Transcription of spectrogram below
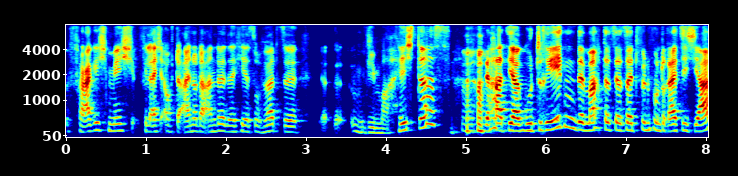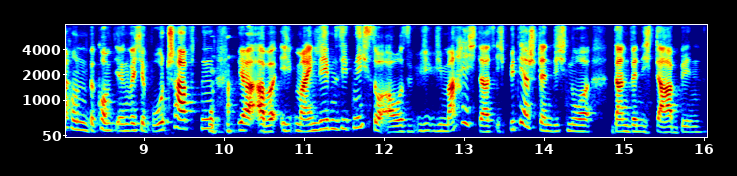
frage ich mich, vielleicht auch der ein oder andere, der hier so hört, äh, wie mache ich das? Der hat ja gut reden, der macht das ja seit 35 Jahren und bekommt irgendwelche Botschaften. Ja, aber ich, mein Leben sieht nicht so aus. Wie, wie mache ich das? Ich bin ja ständig nur dann, wenn ich da bin.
